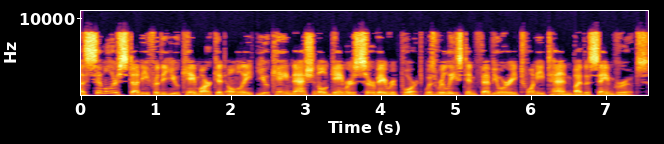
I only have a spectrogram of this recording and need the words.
A similar study for the UK market only UK National Gamers Survey Report was released in February 2010 by the same groups.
